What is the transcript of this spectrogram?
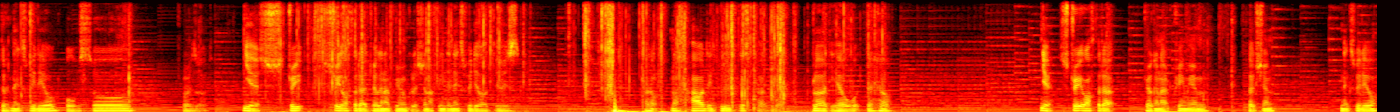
the next video, also Charizard. Yeah, straight straight after that Dragonite Premium Collection, I think the next video I'll do is I don't know how they glued this pack, but bloody hell, what the hell. Yeah, straight after that Dragonite Premium Collection, next video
